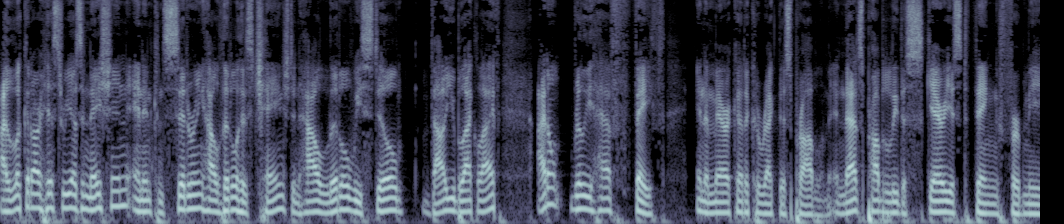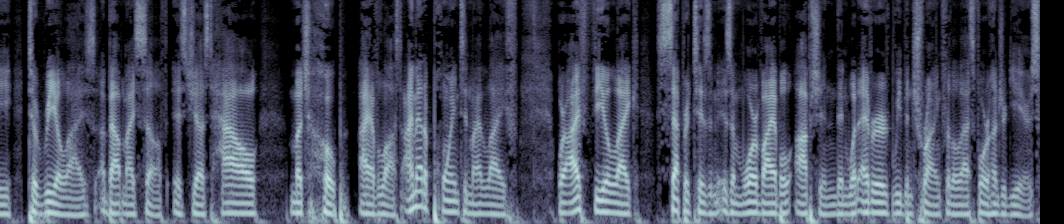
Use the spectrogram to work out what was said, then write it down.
I look at our history as a nation, and in considering how little has changed and how little we still value black life, I don't really have faith in America to correct this problem. And that's probably the scariest thing for me to realize about myself is just how much hope I have lost. I'm at a point in my life where I feel like separatism is a more viable option than whatever we've been trying for the last 400 years.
